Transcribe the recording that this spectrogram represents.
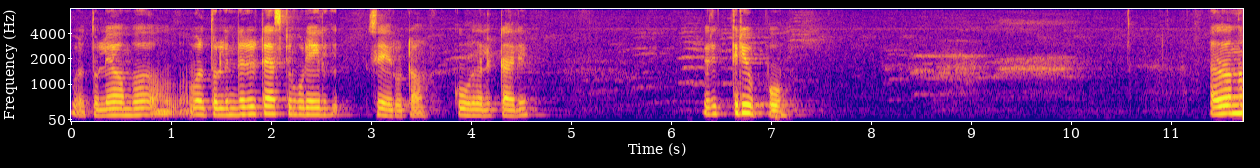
വെളുത്തുള്ളി ആകുമ്പോൾ വെളുത്തുള്ളിന്റെ ഒരു ടേസ്റ്റും കൂടി അതിൽ ചേരും കേട്ടോ കൂടുതലിട്ടാൽ ഒരിത്തിരി ഉപ്പും. അതൊന്ന്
